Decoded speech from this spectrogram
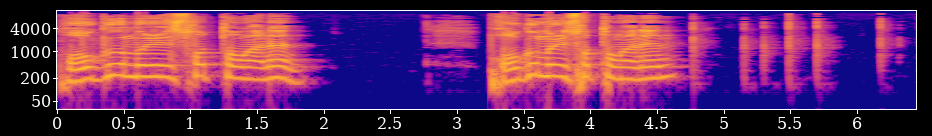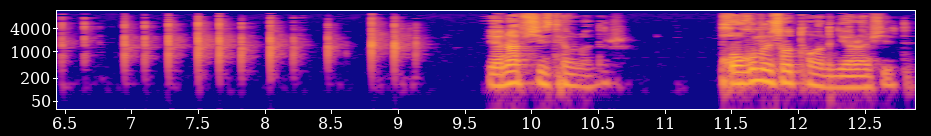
복음을 소통하는 복음을 소통하는 연합 시스템을 만들어. 복음을 소통하는 연합 시스템.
